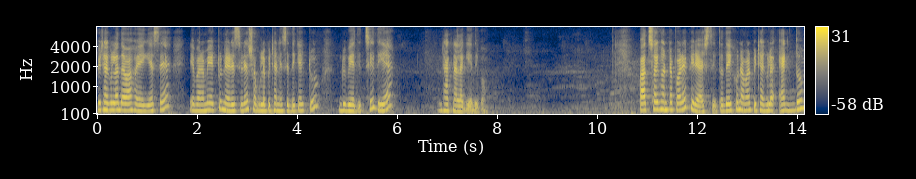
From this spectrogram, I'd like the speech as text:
পিঠাগুলো দেওয়া হয়ে গেছে। এবার আমি একটু নেড়ে ছেড়ে সবগুলো পিঠা নিচের দিকে একটু ডুবিয়ে দিচ্ছি, দিয়ে ঢাকনা লাগিয়ে দিব। পাঁচ ছয় ঘণ্টা পরে ফিরে আসছি। তো দেখুন, আমার পিঠাগুলো একদম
